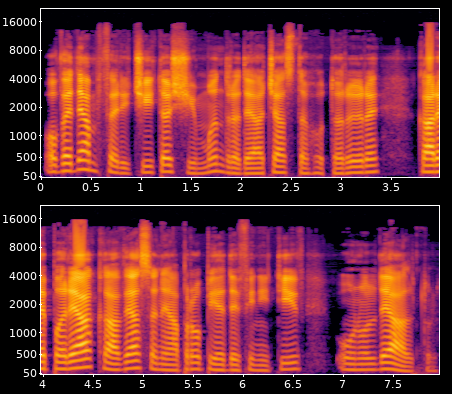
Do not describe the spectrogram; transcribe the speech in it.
O vedeam fericită și mândră de această hotărâre, care părea că avea să ne apropie definitiv unul de altul.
